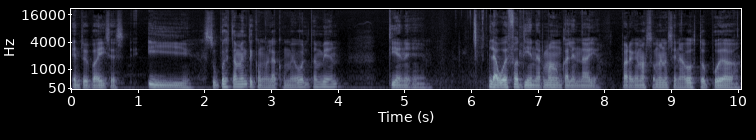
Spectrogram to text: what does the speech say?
entre países. Y supuestamente como la Comebol también tiene, la UEFA tiene armado un calendario para que más o menos en agosto pueda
